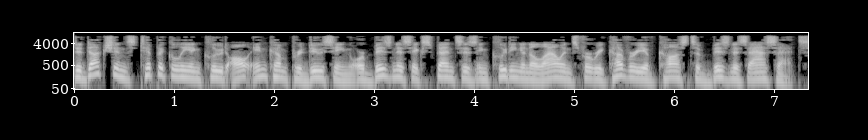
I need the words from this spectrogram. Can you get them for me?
Deductions typically include all income-producing or business expenses including an allowance for recovery of costs of business assets.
